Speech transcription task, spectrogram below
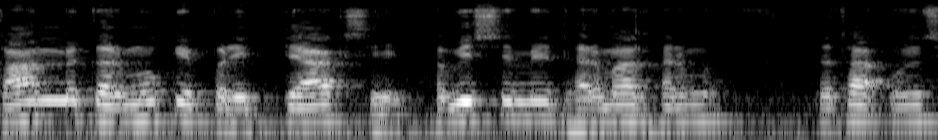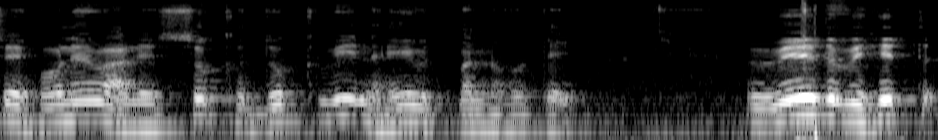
काम में कर्मों के परित्याग से भविष्य में धर्माधर्म तथा उनसे होने वाले सुख दुख भी नहीं उत्पन्न होते। वेद विहित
